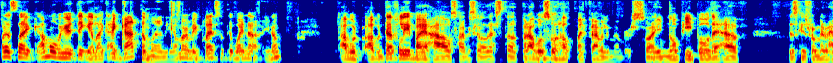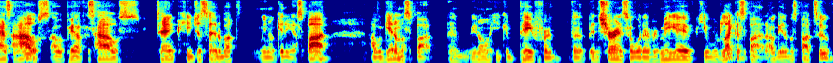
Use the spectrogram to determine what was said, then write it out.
But it's like I'm over here thinking like I got the money. I'm gonna make plans with it. Why not? You know. I would I would definitely buy a house, obviously all that stuff, but I would also help my family members. So I mm-hmm. know people that have this case Romero has a house. I would pay off his house. Tank, he just said about you know getting a spot. I would get him a spot, and you know he could pay for the insurance or whatever. Maybe he would like a spot. I'll get him a spot too.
